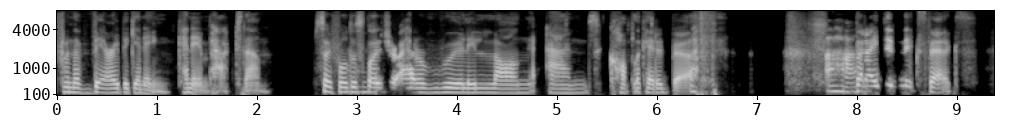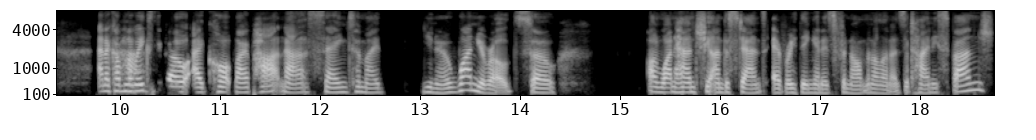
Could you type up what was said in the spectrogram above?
from the very beginning can impact them. So, full Mhm. disclosure, I had a really long and complicated birth Uh-huh. that I didn't expect. And a couple of Uh-huh. weeks ago, I caught my partner saying to my, you know, one year old, so on one hand, she understands everything and is phenomenal and is a tiny sponge.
